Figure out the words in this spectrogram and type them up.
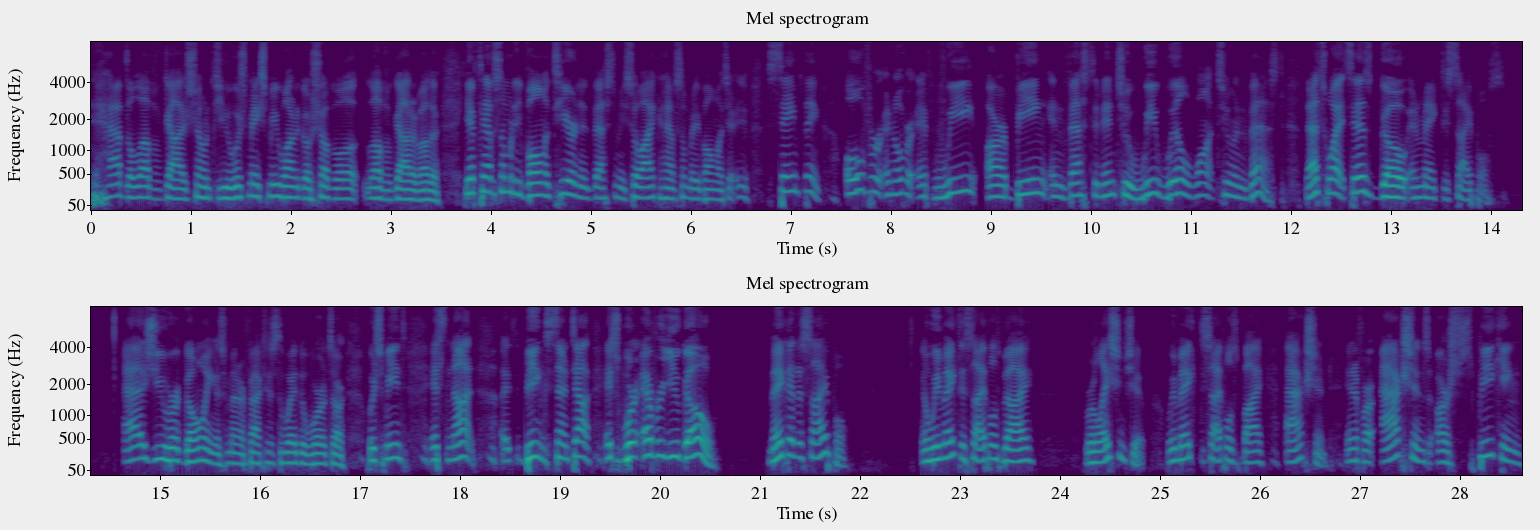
to have the love of God shown to you, which makes me want to go show the love of God of other. You have to have somebody volunteer and invest in me so I can have somebody volunteer. Same thing over and over. If we are being invested into, we will want to invest. That's why it says go and make disciples. As you are going, as a matter of fact, is the way the words are, which means it's not uh, being sent out, it's wherever you go. Make a disciple. And we make disciples by relationship. We make disciples by action. And if our actions are speaking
